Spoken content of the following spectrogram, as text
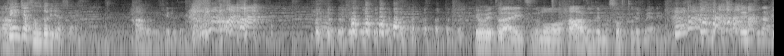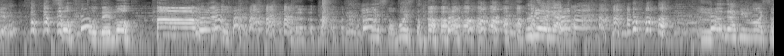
あ店長はソフトビデオですよね。ハードもいけるで 嫁とはいつもハードでもソフトでもやねレッツナビや。ソフトでもハードでもモイストモイスト潤いがある なんでアキルモイスト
